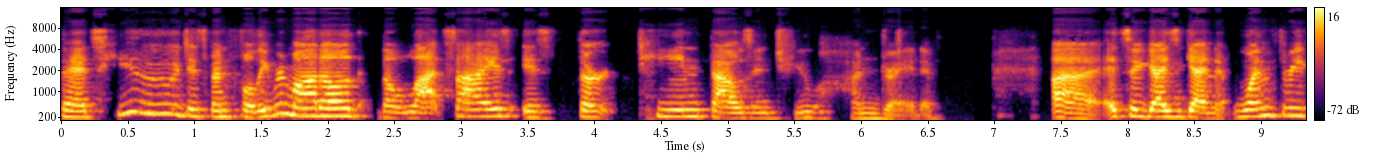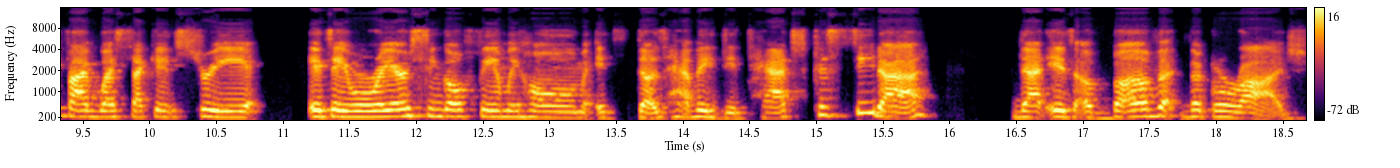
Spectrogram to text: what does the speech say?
That's huge. It's been fully remodeled. The lot size is 13,200. Uh, and so you guys, again, 135 West 2nd Street. It's a rare single family home. It does have a detached casita that is above the garage.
